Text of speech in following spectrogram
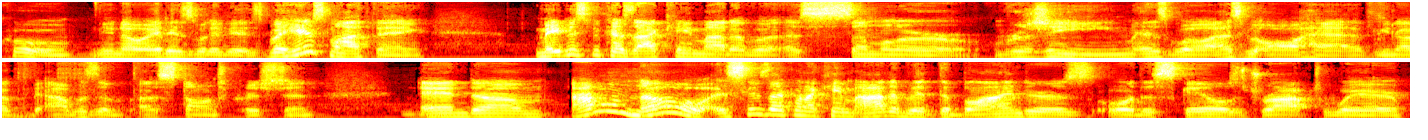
cool. You know, it is what it is. But here's my thing. Maybe it's because I came out of a, a similar regime as well as we all have. You know, I was a, a staunch Christian. And um, I don't know. It seems like when I came out of it, the blinders or the scales dropped where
